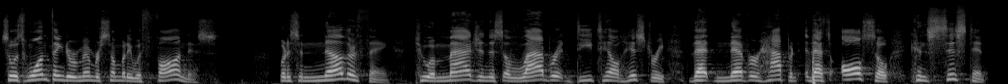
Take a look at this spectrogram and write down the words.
So it's one thing to remember somebody with fondness, but it's another thing to imagine this elaborate, detailed history that never happened. That's also consistent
